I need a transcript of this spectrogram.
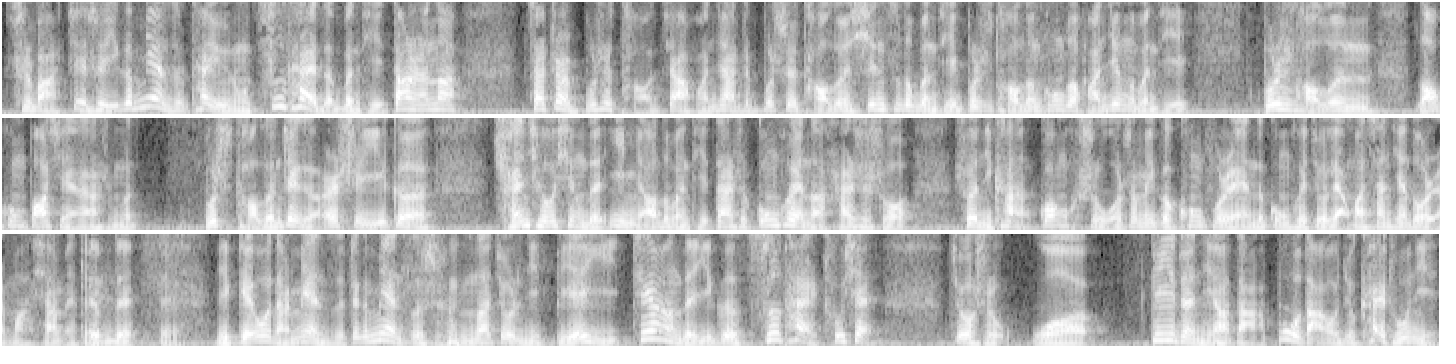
是吧？这是一个面子，它有一种姿态的问题。当然呢，在这儿不是讨价还价，这不是讨论薪资的问题，不是讨论工作环境的问题，不是讨论劳工保险啊什么，不是讨论这个，而是一个全球性的疫苗的问题。但是工会呢，还是说说，你看，光是我这么一个空服人员的工会就两万三千多人嘛，下面对，对不对？对，你给我点面子，这个面子是什么呢？就是你别以这样的一个姿态出现。就是我逼着你要打，不打我就开除你。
